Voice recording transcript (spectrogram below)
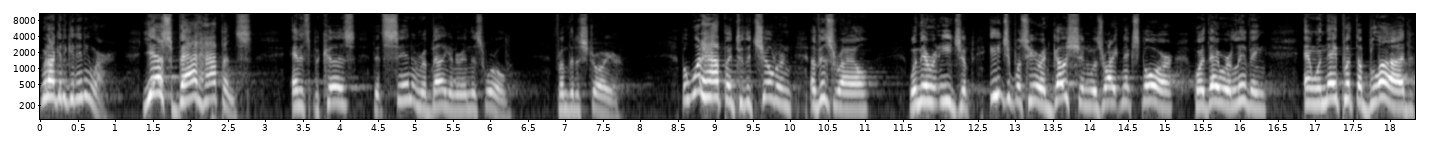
We're not going to get anywhere. Yes, bad happens. And it's because that sin and rebellion are in this world from the destroyer. But what happened to the children of Israel when they were in Egypt? Egypt was here and Goshen was right next door where they were living. And when they put the blood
